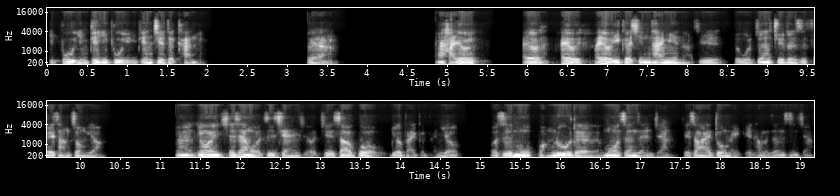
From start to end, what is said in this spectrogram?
一部影片一部影片接着看，对啊，那还有还有还有还有一个心态面呢，其实我真的觉得是非常重要。嗯，因为就像我之前有介绍过六百个朋友，或是陌网络的陌生人这样介绍爱多美给他们认识这样，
